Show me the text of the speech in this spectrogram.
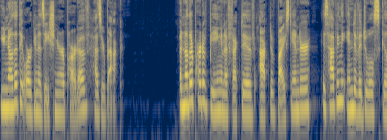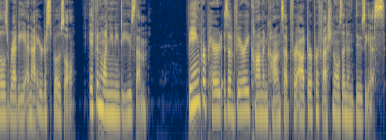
you know that the organization you're a part of has your back. Another part of being an effective, active bystander is having the individual skills ready and at your disposal, if and when you need to use them. Being prepared is a very common concept for outdoor professionals and enthusiasts,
